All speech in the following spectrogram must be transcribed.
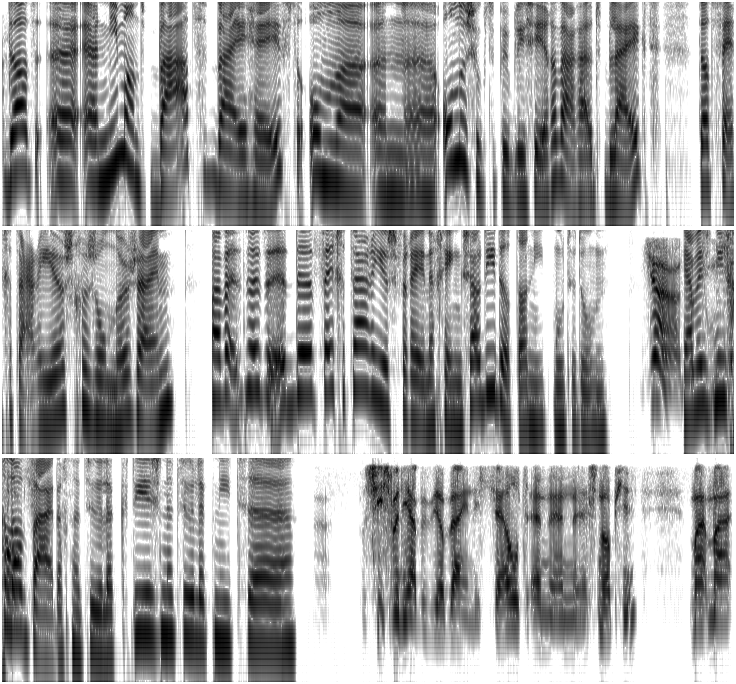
dat eh, er niemand baat bij heeft om eh, een onderzoek te publiceren waaruit blijkt dat vegetariërs gezonder zijn. Maar de, vegetariërsvereniging, zou die dat dan niet moeten doen? Ja, Ja, dat maar is niet geloofwaardig natuurlijk. Die is natuurlijk niet... Precies, maar die hebben weer weinig geld en, en snap je? Maar, maar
